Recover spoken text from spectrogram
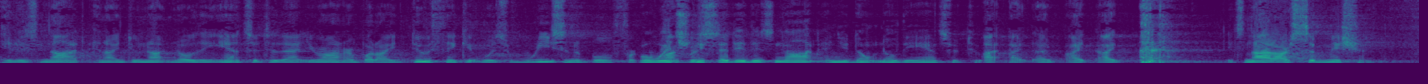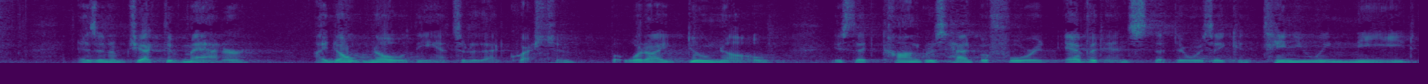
It is not, and I do not know the answer to that, Your Honor, but I do think it was reasonable for well, Congress. Which you said it is not, and you don't know the answer to it. I, I, I, it's not our submission. As an objective matter, I don't know the answer to that question, but what I do know is that Congress had before it evidence that there was a continuing need,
